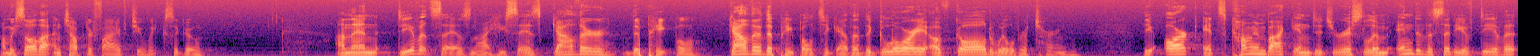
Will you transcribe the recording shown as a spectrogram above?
And we saw that in chapter 5 two weeks ago. And then David says now, he says, Gather the people, gather the people together. The glory of God will return. The ark, it's coming back into Jerusalem, into the city of David.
